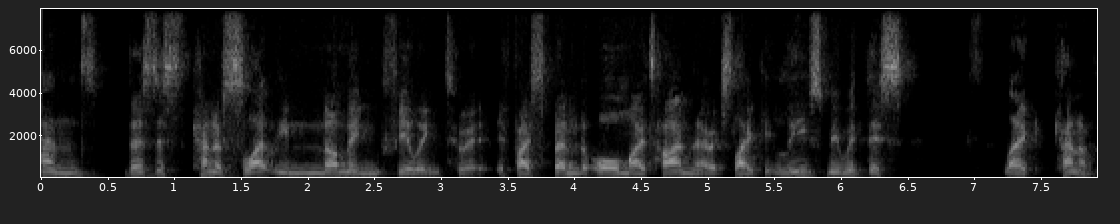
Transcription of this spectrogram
and there's this kind of slightly numbing feeling to it. If i spend all my time there it's like it leaves me with this like kind of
